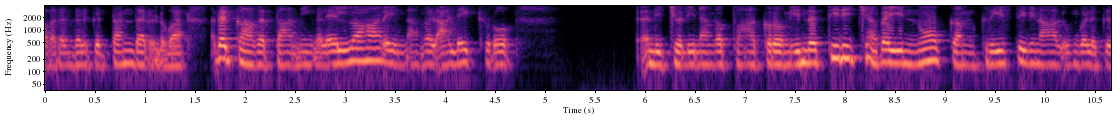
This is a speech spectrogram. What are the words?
அவர் எங்களுக்கு தந்தருளுவார். அதற்காகத்தான் நீங்கள் எல்லாரையும் நாங்கள் அழைக்கிறோம். என்று சொல்லி நாங்க பார்க்கிறோம். இந்த திருச்சபையின் நோக்கம் கிறிஸ்துவினால் உங்களுக்கு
